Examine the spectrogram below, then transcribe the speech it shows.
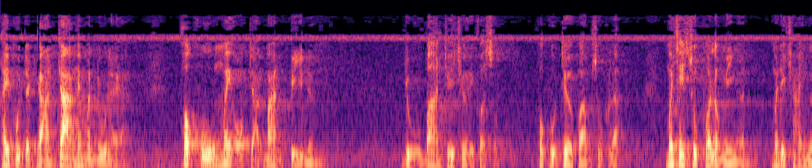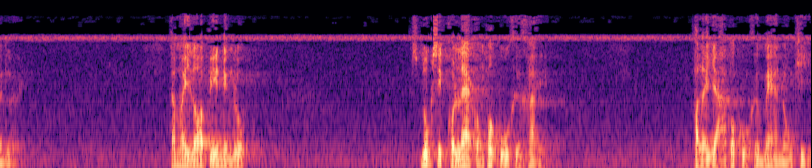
ให้ผู้จัดการจ้างให้มันดูแล เพราะครูไม่ออกจากบ้านปีหนึ่ง อยู่บ้านเฉยๆก็สุข เพราะครูเจอความสุขแล้ว ไม่ใช่สุขเพราะเรามีเงิน ไม่ได้ใช้เงินเลยทำไมรอปีหนึ่งลูก ลูกศิษย์คนแรกของพ่อครูคือใคร ภรรยาพ่อครูคือแม่น้องขี่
